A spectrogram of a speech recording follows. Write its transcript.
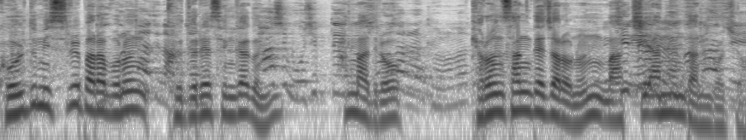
골드미스를 바라보는 그들의 생각은 한마디로 결혼 상대자로는 맞지 않는다는 거죠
